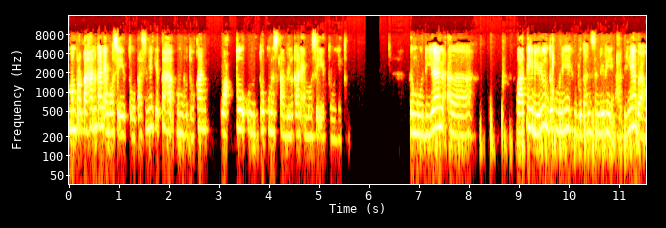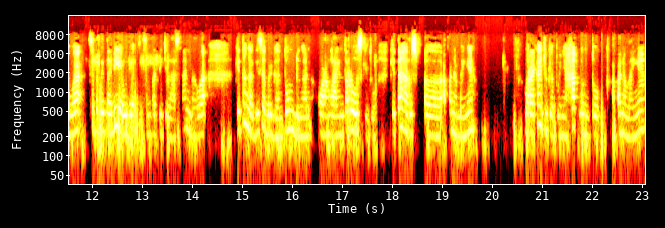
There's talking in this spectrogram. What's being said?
mempertahankan emosi itu. Pastinya kita membutuhkan waktu untuk menstabilkan emosi itu gitu. Kemudian uh, latih diri untuk memenuhi kebutuhan sendiri. Artinya bahwa seperti tadi ya udah sempat dijelaskan bahwa kita nggak bisa bergantung dengan orang lain terus gitu. Kita harus uh, apa namanya mereka juga punya hak untuk apa namanya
